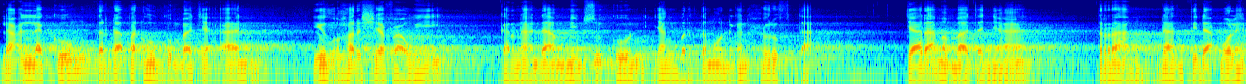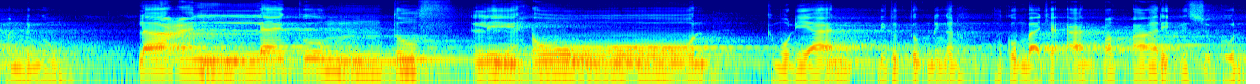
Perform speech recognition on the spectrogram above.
la'allakum terdapat hukum bacaan yudhar syafawi karena ada mim sukun yang bertemu dengan huruf ta. Cara membacanya terang dan tidak boleh mendengung la'allakum tuflihun kemudian ditutup dengan hukum bacaan matarid sukun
